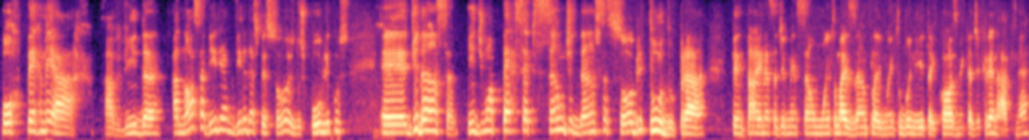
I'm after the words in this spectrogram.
por permear a vida, a nossa vida e a vida das pessoas, dos públicos, é, de dança e de uma percepção de dança sobre tudo, para tentar ir nessa dimensão muito mais ampla e muito bonita e cósmica de Krenak, né?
